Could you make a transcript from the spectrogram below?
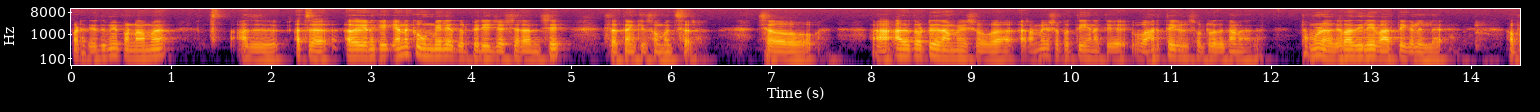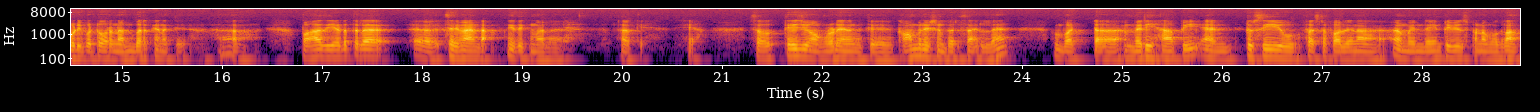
பட் அது எதுவுமே பண்ணாமல் அது அச்சா அது எனக்கு எனக்கு உண்மையிலேயே அது ஒரு பெரிய ஜெஸ்டராக இருந்துச்சு. Sir thank you so much sir so அதை தொட்டு ரமேஷ் ரமேஷை பற்றி எனக்கு வார்த்தைகள் சொல்கிறதுக்கான தமிழ் அகராதியிலே வார்த்தைகள் இல்லை. அப்படிப்பட்ட ஒரு நண்பர் எனக்கு பாதி இடத்துல சரி வேண்டாம். இதுக்கு மேலே. ஓகே யா ஸோ தேஜு அவங்களோட எனக்கு காம்பினேஷன் பெருசாக இல்லை. But I'm very happy and to see you first of all ஏன்னா நம்ம இந்த இன்டர்வியூஸ் பண்ணும்போதுலாம்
